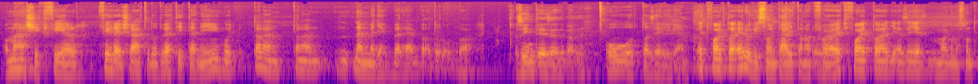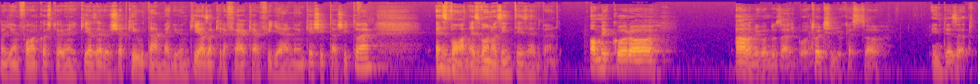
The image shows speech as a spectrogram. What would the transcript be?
a másik fél, félre is rá tudod vetíteni, hogy talán, talán nem megyek bele ebbe a dologba. Az intézetben. Ó, ott azért igen. Egyfajta erőviszonyt állítanak fel, egyfajta, egy, ez egy, majdnem azt mondtam, hogy ilyen farkas törvény, hogy ki az erősebb, ki után megyünk, ki az, akire fel kell figyelnünk, és itt, és itt tovább. Ez van, ez van az intézetben. Amikor a állami gondozásból, hogy hívjuk ezt a intézet?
